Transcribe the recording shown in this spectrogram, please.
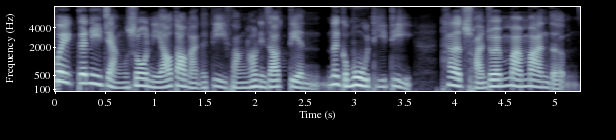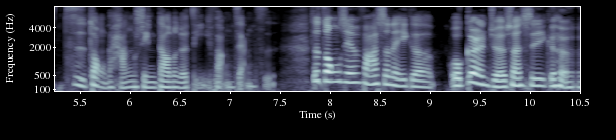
会跟你讲说你要到哪个地方，然后你只要点那个目的地，它的船就会慢慢的自动的航行到那个地方，这样子。这中间发生了一个，我个人觉得算是一个，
